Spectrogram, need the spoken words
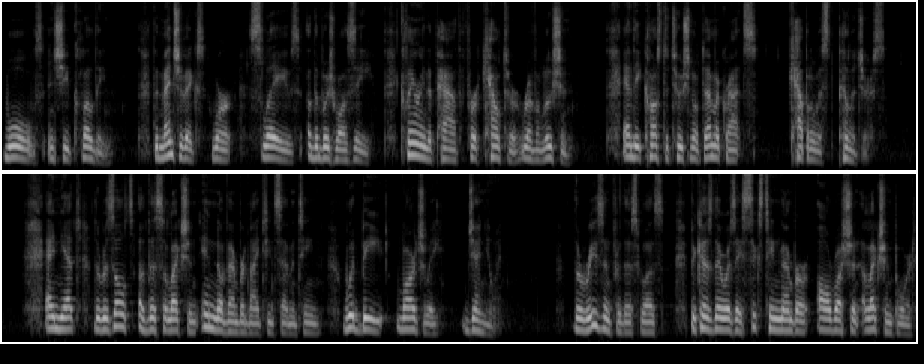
wolves in sheep clothing. The Mensheviks were slaves of the bourgeoisie, clearing the path for counter revolution. And the constitutional Democrats capitalist pillagers. And yet, the results of this election in November 1917 would be largely genuine. The reason for this was because there was a 16 member All Russian election board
